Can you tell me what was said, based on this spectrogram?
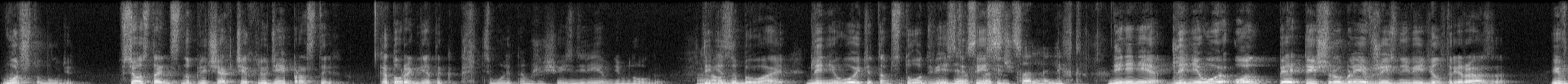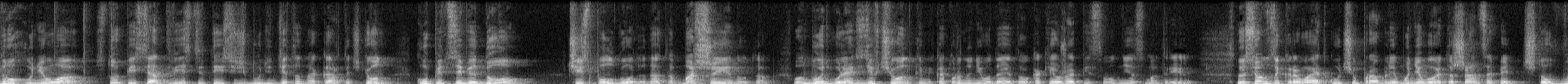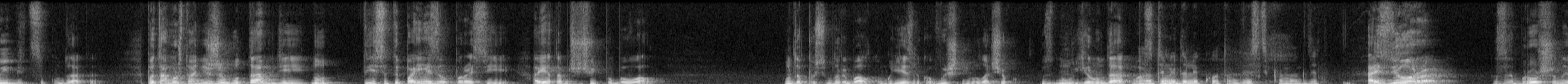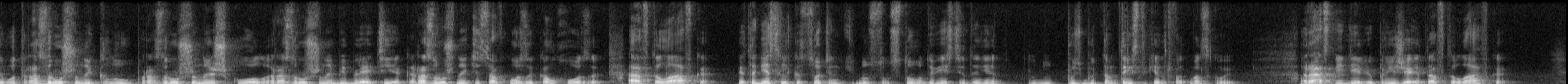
Вот что будет. Все останется на плечах тех людей простых, которые где-то... Тем более там же еще из деревни много. Ты Но. не забывай, для него эти там 100-200 тысяч... социальный лифт. Не-не-не, для него он 5000 рублей в жизни видел три раза. И вдруг у него 150-200 тысяч будет где-то на карточке. Он купит себе дом через полгода, да, там, машину там. Он будет гулять с девчонками, которые на него до этого, как я уже описывал, не смотрели. То есть он закрывает кучу проблем. У него это шанс опять, что выбиться куда-то. Потому что они живут там, где, ну, если ты поездил по России, а я там чуть-чуть побывал, ну, допустим, на рыбалку мы ездили, как Вышний Волочок. Ну, ерунда от Москвы. Но это недалеко, там 200 км где-то. Озера. Заброшенный, вот разрушенный клуб, разрушенная школа, разрушенная библиотека, разрушенные эти совхозы, колхозы. Автолавка – это несколько сотен, ну, 100, 200, да нет, ну, пусть будет там 300 километров от Москвы. Раз в неделю приезжает автолавка,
